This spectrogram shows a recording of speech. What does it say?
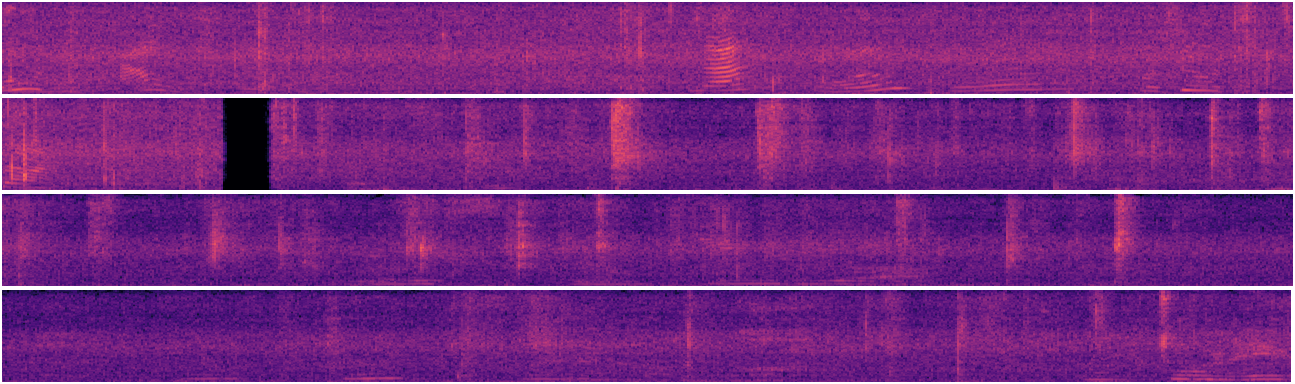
Oh, the house. Nah, well, yeah. Let's see what's inside. What's over here?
